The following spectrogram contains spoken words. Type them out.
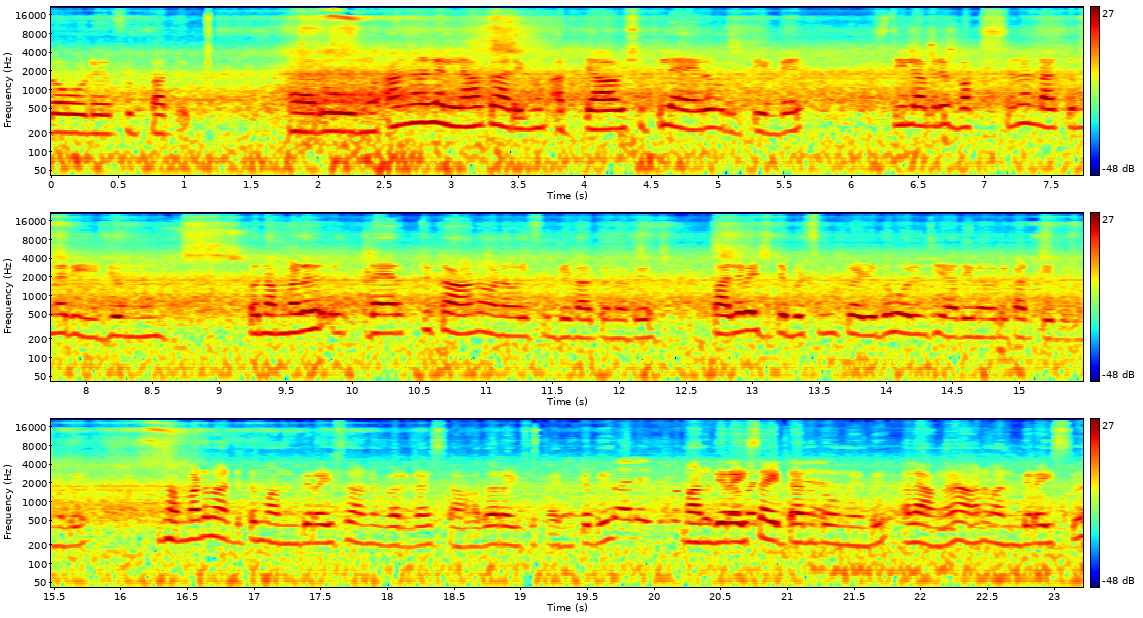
റോഡ് ഫുട്പാത്ത് റൂം അങ്ങനെയുള്ള എല്ലാ കാര്യങ്ങളും അത്യാവശ്യത്തിലേറെ വൃത്തിയുണ്ട്. സ്റ്റിൽ അവർ ഭക്ഷണം ഉണ്ടാക്കുന്ന രീതിയൊന്നും ഇപ്പോൾ നമ്മൾ ഡയറക്റ്റ് കാണുവാണ് അവർ ഫുഡ് ഉണ്ടാക്കുന്നത്. പല വെജിറ്റബിൾസും കഴുക പോലും ചെയ്യാതെയാണ് അവർ കട്ട് ചെയ്തിരുന്നത് നമ്മുടെ നാട്ടിലത്തെ മന്തി ആണ് ഇവരുടെ സാധാ റൈസ് എനിക്കത് മന്തി റൈസ് ആയിട്ടാണ് തോന്നിയത്. അല്ല അങ്ങനെയാണ് മന്തി റൈസ്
